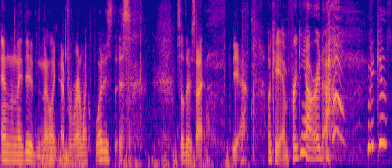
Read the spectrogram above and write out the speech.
And then they did, and they're like everywhere. I'm like, what is this? So there's that. Yeah. Okay, I'm freaking out right now because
